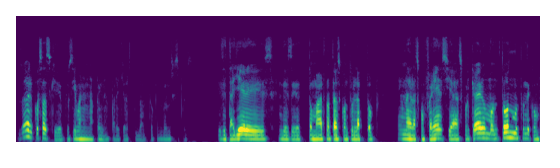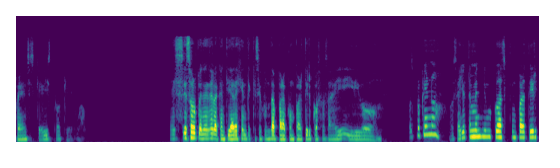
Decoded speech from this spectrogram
pues va a haber cosas que pues sí valen la pena para llevar tu laptop. Entonces, pues, desde talleres, desde tomar notas con tu laptop en una de las conferencias, porque hay un montón, un montón de conferencias que he visto que. Es, es sorprendente la cantidad de gente que se junta para compartir cosas ahí y digo, pues ¿por qué no? O sea, yo también tengo cosas que compartir,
